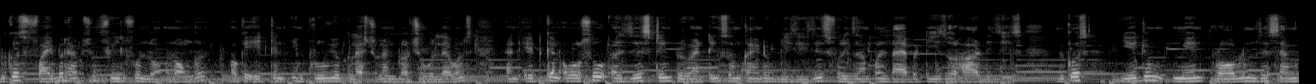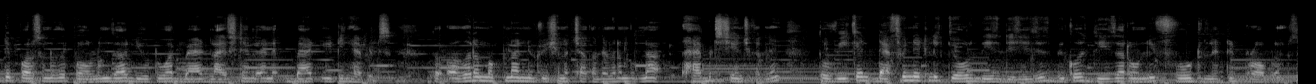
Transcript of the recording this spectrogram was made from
because fiber helps you feel for lo- longer okay it can improve your cholesterol and blood sugar levels and it can also assist in preventing some kind of diseases for example diabetes or heart disease because ये जो मेन प्रॉब्लम्स है seventy percent of the problems are due to our bad lifestyle and bad eating habits तो अगर हम अपना न्यूट्रिशन अच्छा कर लें, अगर हम अपना हैबिट्स चेंज कर लें तो we can definitely cure these diseases because these are only food related problems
